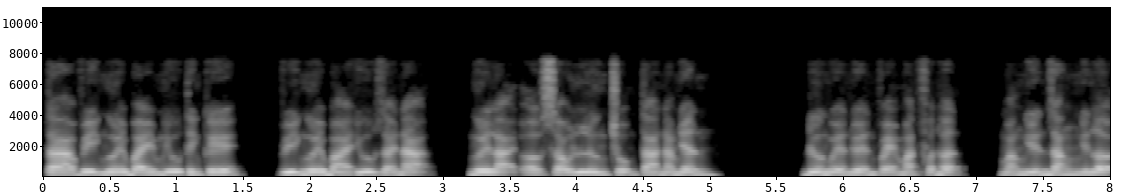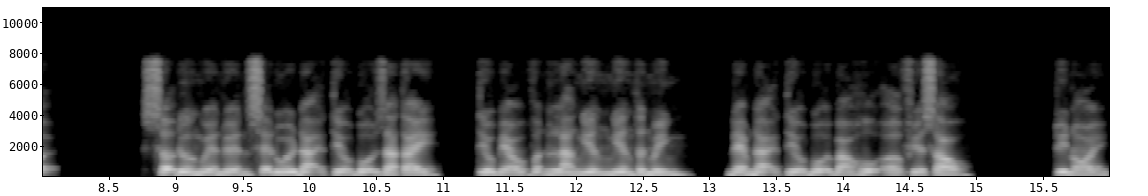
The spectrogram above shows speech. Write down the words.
Ta vì ngươi bày mưu tính kế, vì ngươi bài ưu giải nạn, ngươi lại ở sau lưng trộm ta nam nhân. Đường Uyển Uyển vẻ mặt phẫn hận, mắng nghiến răng nghiến lợi. Sợ Đường Uyển Uyển sẽ đối đại tiểu bội ra tay, tiểu béo vẫn là nghiêng nghiêng thân mình, đem đại tiểu bội bảo hộ ở phía sau. Tuy nói,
